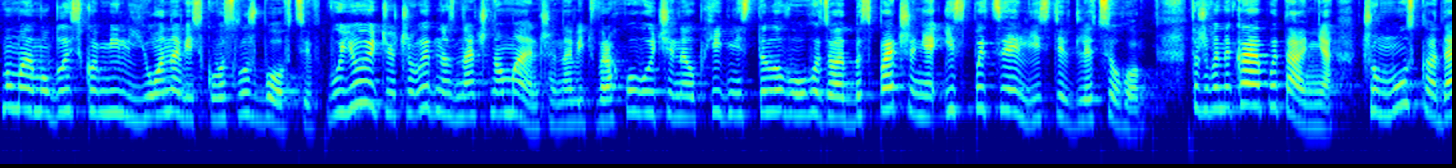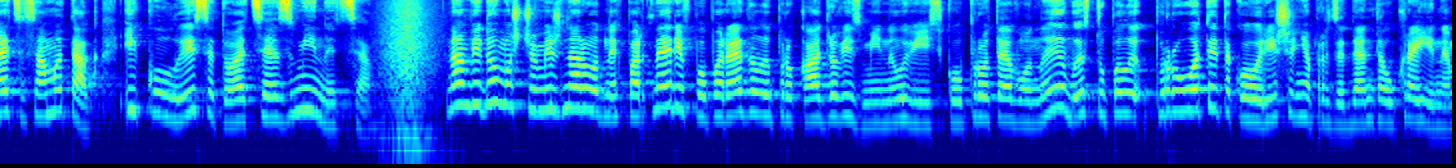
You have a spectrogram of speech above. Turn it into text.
ми маємо близько мільйона військовослужбовців. Воюють, очевидно, значно менше, навіть враховуючи необхідність тилового забезпечення і спеціалістів для цього. Тож виникає питання, чому складається саме так і коли ситуація зміниться. Нам відомо, що міжнародних партнерів попередили про кадрові зміни у війську. Проте вони виступили проти такого рішення президента України.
